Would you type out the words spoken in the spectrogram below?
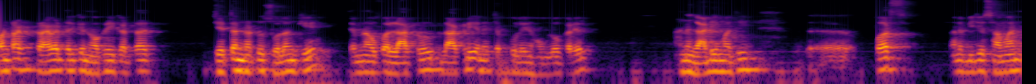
કોન્ટ્રાક્ટ ડ્રાઈવર તરીકે નોકરી કરતા ચેતન નટુ સોલંકીએ તેમના ઉપર લાકડું, લાકડી અને ચપ્પુ લઈને હુમલો કરેલ અને ગાડીમાંથી પર્સ અને બીજો સામાન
